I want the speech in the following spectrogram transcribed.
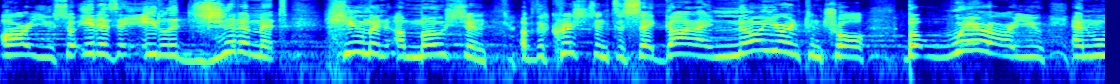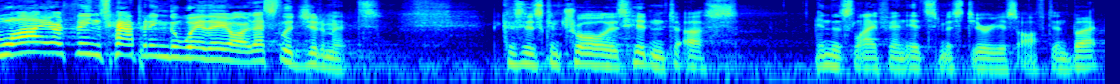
are you? So it is a legitimate human emotion of the Christian to say, God, I know you're in control, but where are you and why are things happening the way they are? That's legitimate because his control is hidden to us in this life and it's mysterious often. But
